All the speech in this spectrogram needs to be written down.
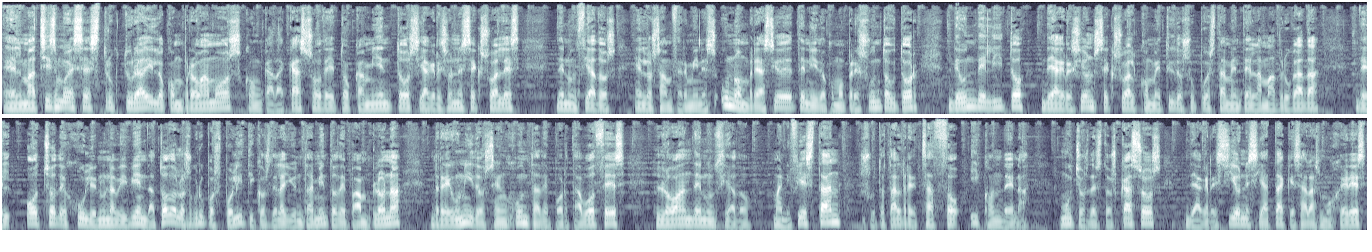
El machismo es estructural y lo comprobamos con cada caso de tocamientos y agresiones sexuales denunciados en los Sanfermines. Un hombre ha sido detenido como presunto autor de un delito de agresión sexual cometido supuestamente en la madrugada del 8 de julio en una vivienda. Todos los grupos políticos del Ayuntamiento de Pamplona, reunidos en junta de portavoces, lo han denunciado. Manifiestan su total rechazo y condena. Muchos de estos casos de agresiones y ataques a las mujeres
